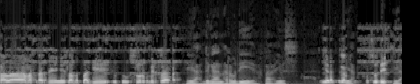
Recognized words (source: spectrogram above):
Salam Mas Ardi, selamat pagi untuk seluruh pemirsa. Iya, dengan Rudi, Pak Yus. Iya, dengan Iya. Mas Rudi. Iya,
